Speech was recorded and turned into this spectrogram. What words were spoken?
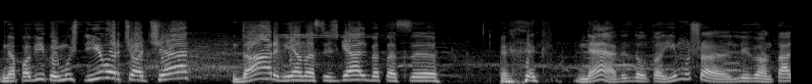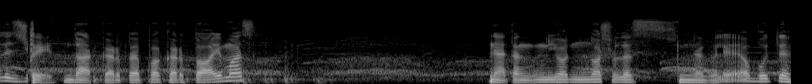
Nepavyko įmušti įvarčio. Čia dar vienas išgelbėtas. ne, vis dėlto įmuša Livio Antalis. Taip, dar kartą pakartojimas. Ne, ten jo nuošalės negalėjo būti.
